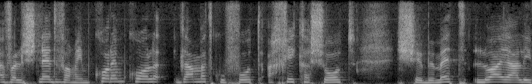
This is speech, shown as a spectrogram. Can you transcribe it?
אבל שני דברים, קודם כל, גם בתקופות הכי קשות, שבאמת לא היה לי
